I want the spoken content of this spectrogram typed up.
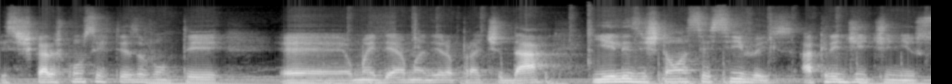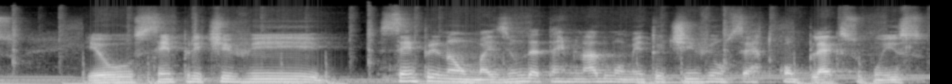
Esses caras com certeza vão ter é, uma ideia maneira para te dar e eles estão acessíveis, acredite nisso. Eu sempre tive, sempre não, mas em um determinado momento eu tive um certo complexo com isso,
